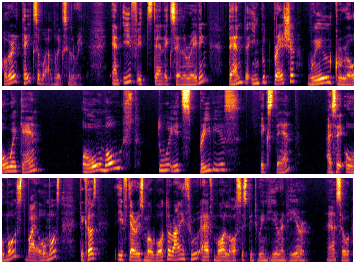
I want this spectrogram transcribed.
However, it takes a while to accelerate. And if it's then accelerating, then the input pressure will grow again almost to its previous extent. I say almost. Why almost? Because if there is more water running through, I have more losses between here and here. Yeah, so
